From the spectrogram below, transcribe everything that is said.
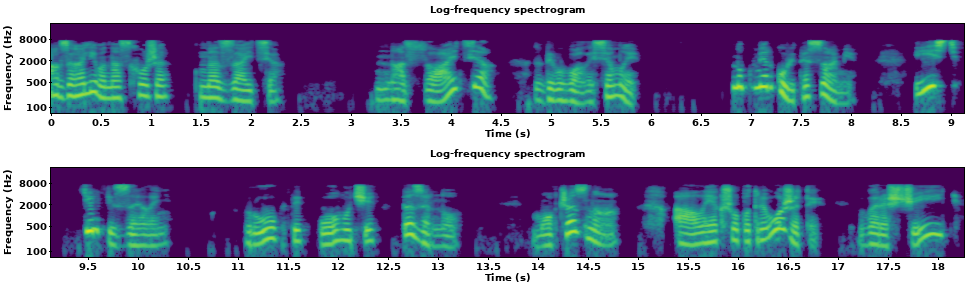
А взагалі вона схожа на зайця. На зайця? здивувалися ми. Ну, поміркуйте самі. Їсть тільки зелень, фрукти, овочі та зерно. Мовчазна, але якщо потривожити, верещить.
